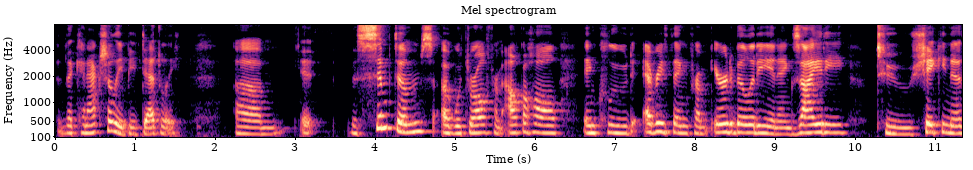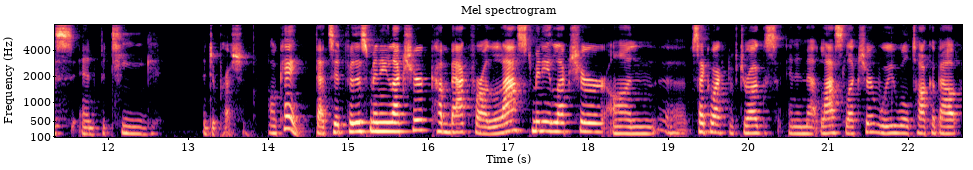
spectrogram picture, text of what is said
that can actually be deadly. Um, it, the symptoms of withdrawal from alcohol include everything from irritability and anxiety to shakiness and fatigue and depression. Okay, that's it for this mini lecture. Come back for our last mini lecture on uh, psychoactive drugs. And in that last lecture, we will talk about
